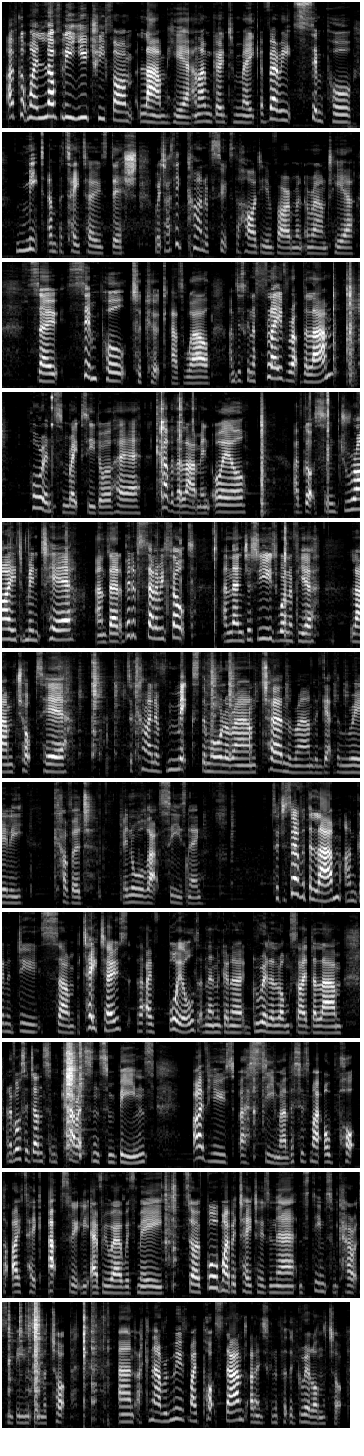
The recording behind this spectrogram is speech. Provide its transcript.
I've got my lovely Yew Tree Farm lamb here and I'm going to make a very simple meat and potatoes dish, which I think kind of suits the hardy environment around here. So simple to cook as well. I'm just gonna flavour up the lamb, pour in some rapeseed oil here, cover the lamb in oil. I've got some dried mint here and then a bit of celery salt and then just use one of your lamb chops here to kind of mix them all around, turn them around and get them really covered in all that seasoning. So to serve with the lamb, I'm going to do some potatoes that I've boiled and then I'm going to grill alongside the lamb. And I've also done some carrots and some beans. I've used a steamer. This is my old pot that I take absolutely everywhere with me. So I've boiled my potatoes in there and steamed some carrots and beans on the top. And I can now remove my pot stand and I'm just going to put the grill on the top.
